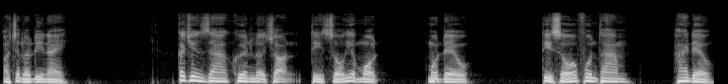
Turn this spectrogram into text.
ở trận lượt đi này. Các chuyên gia khuyên lựa chọn tỷ số hiệp 1, một đều, tỷ số full time, hai đều.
